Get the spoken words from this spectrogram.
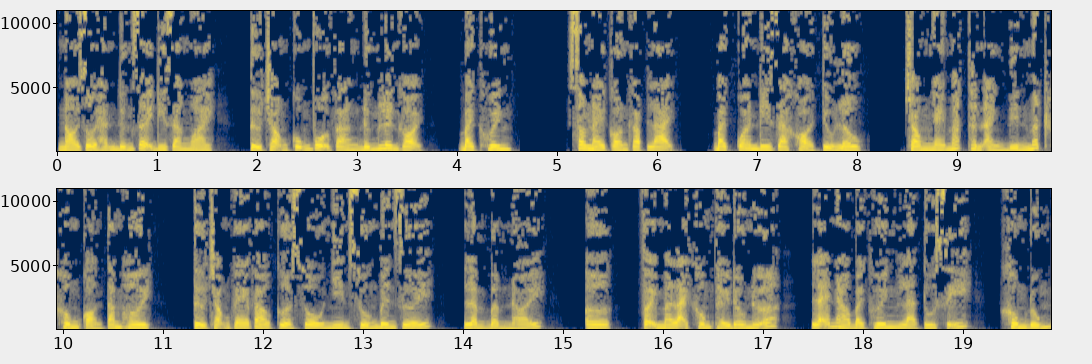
Nói rồi hắn đứng dậy đi ra ngoài, tử trọng cũng vội vàng đứng lên gọi, Bạch Huynh. Sau này còn gặp lại, Bạch quan đi ra khỏi tiểu lâu, trong nháy mắt thân ảnh biến mất không còn tăm hơi. Tử trọng ghé vào cửa sổ nhìn xuống bên dưới, lẩm bẩm nói, ơ, vậy mà lại không thấy đâu nữa, lẽ nào Bạch Huynh là tu sĩ? Không đúng,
